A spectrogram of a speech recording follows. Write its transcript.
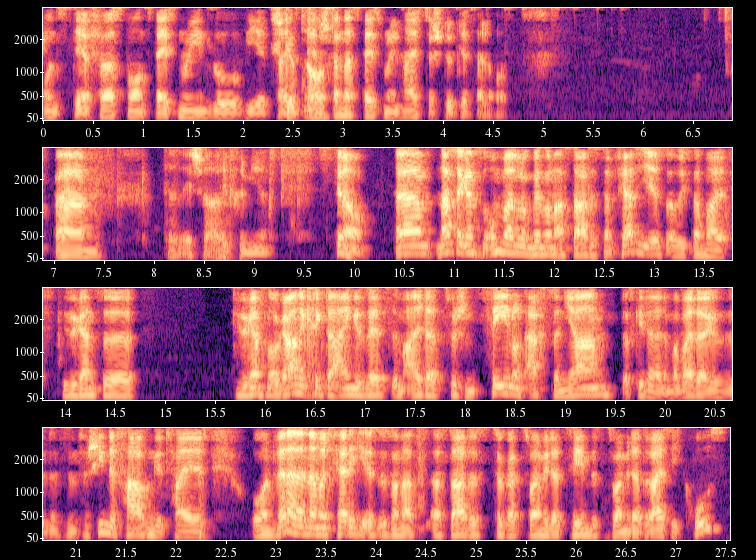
und der Firstborn Space Marine, so wie jetzt halt der aus. Standard Space Marine heißt, der stirbt jetzt halt aus. Ähm, Das ist echt schade. deprimierend. Genau. Ähm, nach der ganzen Umwandlung, wenn so ein Astartes dann fertig ist, also ich sag mal, diese ganze, diese ganzen Organe kriegt er eingesetzt im Alter zwischen 10 und 18 Jahren. Das geht dann immer weiter, das sind verschiedene Phasen geteilt. Und wenn er dann damit fertig ist, ist so ein Ast- Astartes circa 2,10 Meter bis 2,30 Meter groß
